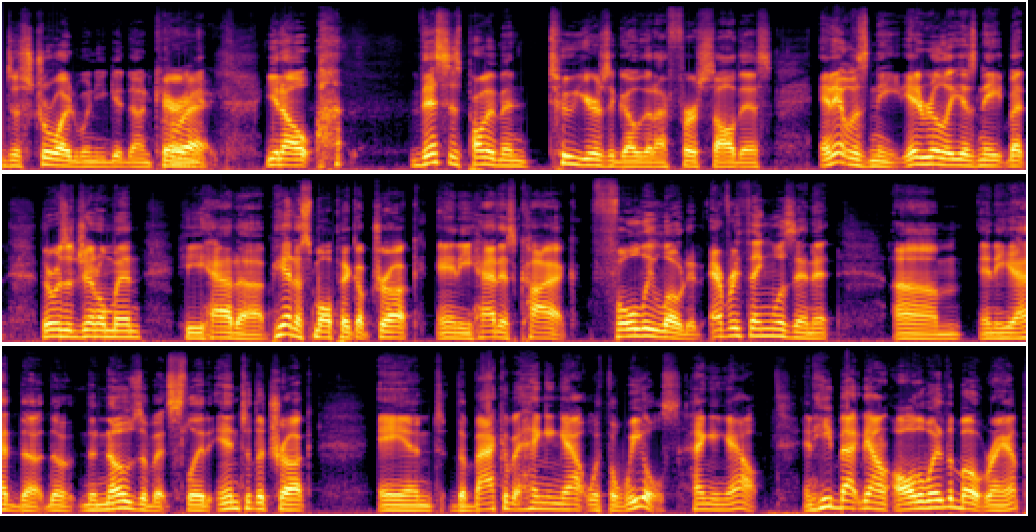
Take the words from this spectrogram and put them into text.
destroyed when you get done carrying Correct. it. You know, this has probably been two years ago that I first saw this, and it was neat. It really is neat. But there was a gentleman. He had a he had a small pickup truck, and he had his kayak fully loaded. Everything was in it, um, and he had the, the the nose of it slid into the truck. And the back of it hanging out with the wheels hanging out. And he backed down all the way to the boat ramp.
